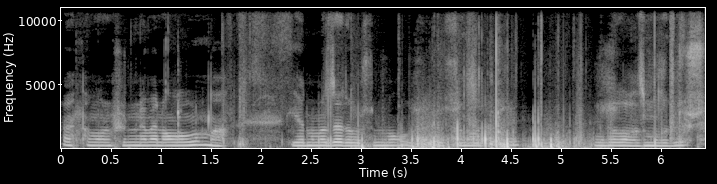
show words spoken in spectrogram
Heh, tamam şunu hemen alalım da yanımıza da olsun ne olursa olsun arkadaşlar. Ne lazım olabilir.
